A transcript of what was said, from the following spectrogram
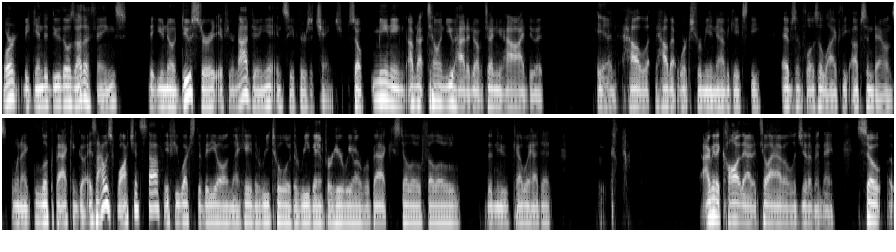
or begin to do those other things that you know do stir it if you're not doing it and see if there's a change. So, meaning I'm not telling you how to do it, I'm telling you how I do it and how how that works for me and navigates the ebbs and flows of life, the ups and downs. When I look back and go, as I was watching stuff, if you watch the video on like, hey, the retool or the revamp, or here we are, we're back, Stello fellow, the new cowboy hat dad. I'm going to call it that until I have a legitimate name. So uh,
